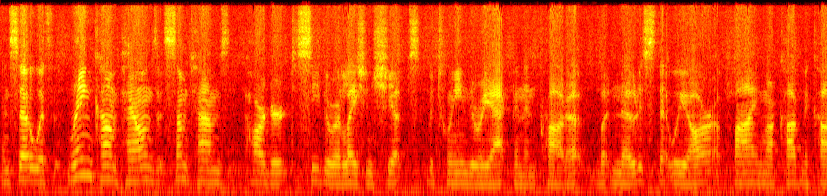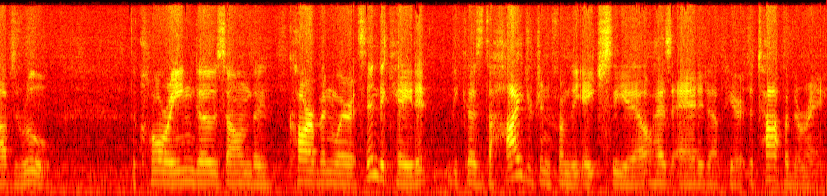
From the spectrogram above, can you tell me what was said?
And so with ring compounds, it's sometimes harder to see the relationships between the reactant and product, but notice that we are applying Markovnikov's rule. The chlorine goes on the carbon where it's indicated because the hydrogen from the HCl has added up here at the top of the ring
